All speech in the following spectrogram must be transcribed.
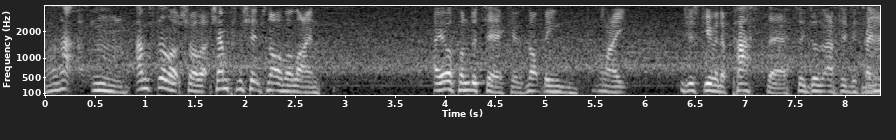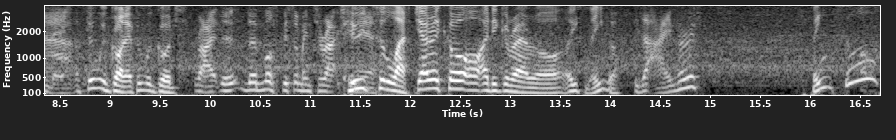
Well, that, mm, I'm still not sure that championship's not on the line. I hope Undertaker's not being like just given a pass there, so he doesn't have to defend Nah, I think we've got it. I think we're good. Right, there, there must be some interaction. Who here. to the left, Jericho or Eddie Guerrero? He's neither. Is that Ivory? Think so.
